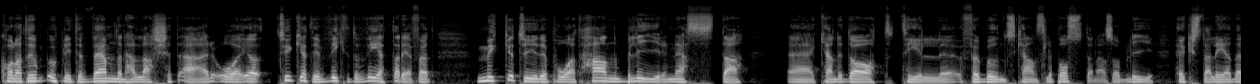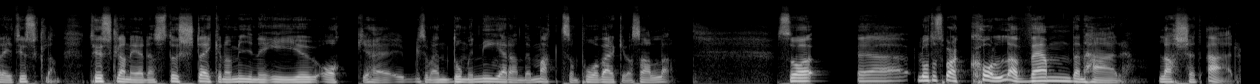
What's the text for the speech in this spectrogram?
kollat upp lite vem den här Laschet är och jag tycker att det är viktigt att veta det för att mycket tyder på att han blir nästa Eh, Eh, kandidat till förbundskanslerposten, alltså bli högsta ledare i Tyskland. Tyskland är den största ekonomin i EU och eh, liksom en dominerande makt som påverkar oss alla. Så eh, låt oss bara kolla vem den här Laschet är.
